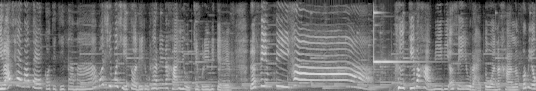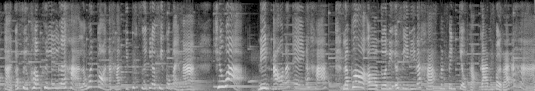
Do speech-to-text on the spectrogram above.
อิราชัยมาเซโกจิจิซามะโมชิโมชิสวัสดีทุกท่านด้วยนะคะ อยู่กิบรีในเกม The Sim 4ค่ะ คือกิฟอะค่ะมี DLC อยู่หลายตัวนะคะ แล้วก็มีโอกาสก็ซื้อเพิ่มขึ้นเรื่อยๆค่ะ แล้ววันก่อนนะคะ กิฟเพิ่งซื้อ DLC ตัวใหม่มา ชื่อว่าดินเอานั่นเองนะคะ แล้วก็เออตัว DLC นี้นะคะ มันเป็นเกี่ยวกับการเปิดร้านอาหาร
